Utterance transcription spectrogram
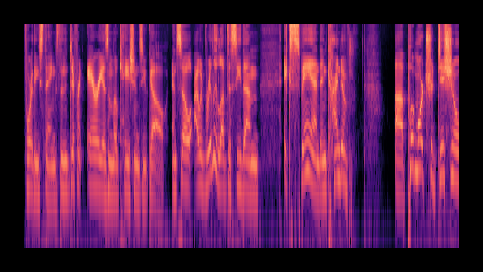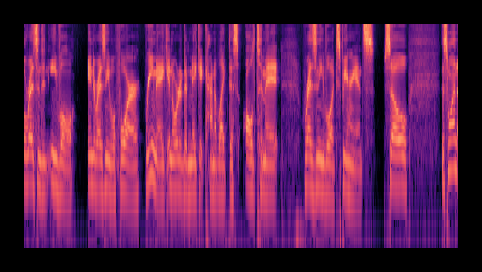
for these things and the different areas and locations you go. And so I would really love to see them expand and kind of uh, put more traditional Resident Evil into Resident Evil 4 remake in order to make it kind of like this ultimate Resident Evil experience. So this one,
